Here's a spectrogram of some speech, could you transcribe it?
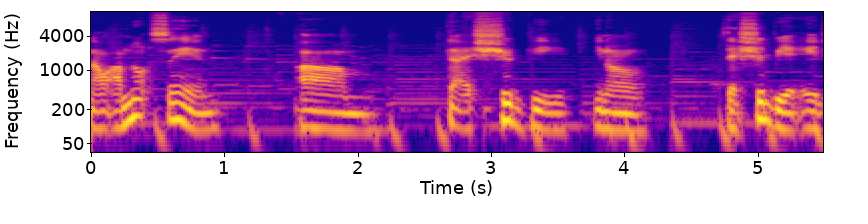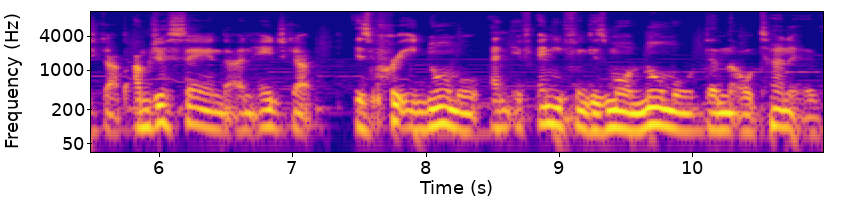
Now, I'm not saying um, that it should be, you know, there should be an age gap. I'm just saying that an age gap is pretty normal, and if anything, is more normal than the alternative.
